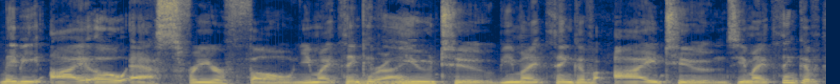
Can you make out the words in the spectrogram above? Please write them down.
maybe iOS for your phone. You might think of Right. YouTube. You might think of iTunes. You might think of,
